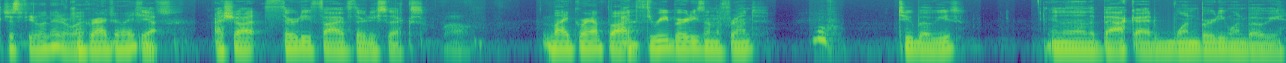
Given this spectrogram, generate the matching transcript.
Just feeling it or what? Congratulations. Yeah. I shot 35, 36. Wow. My grandpa. I had three birdies on the front, two bogeys. And then on the back, I had one birdie, one bogey.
